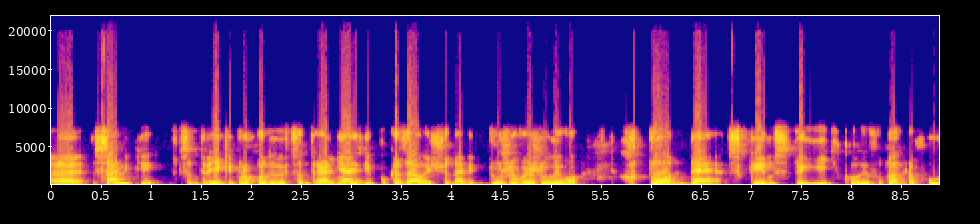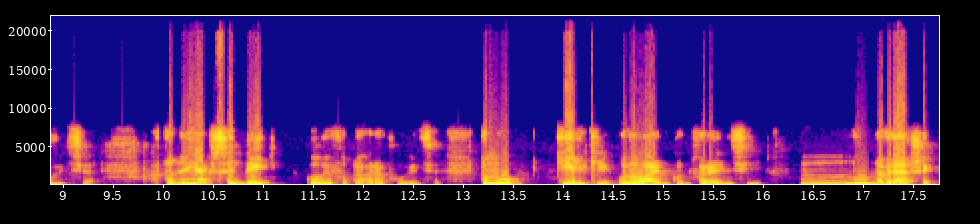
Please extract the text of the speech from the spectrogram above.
е, саміти, в центрі, які проходили в Центральній Азії, показали, що навіть дуже важливо, хто де з ким стоїть, коли фотографуються, хто де як сидить, коли фотографується. Тому тільки онлайн-конференції ну, навряд чи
